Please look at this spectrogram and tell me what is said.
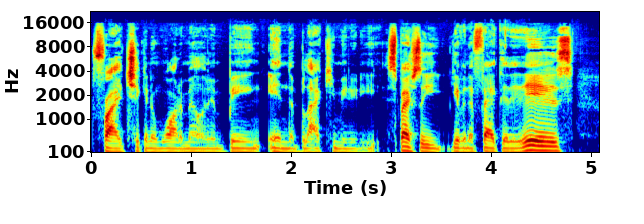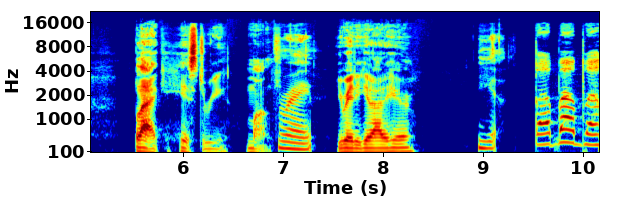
fried chicken and watermelon and being in the black community, especially given the fact that it is Black History Month. Right. You ready to get out of here? Yes. Bye bye, bye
